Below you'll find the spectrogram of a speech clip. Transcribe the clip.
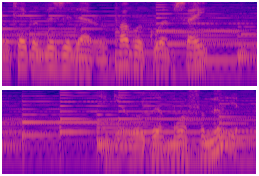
we'll take a visit at our public website and get a little bit more familiar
